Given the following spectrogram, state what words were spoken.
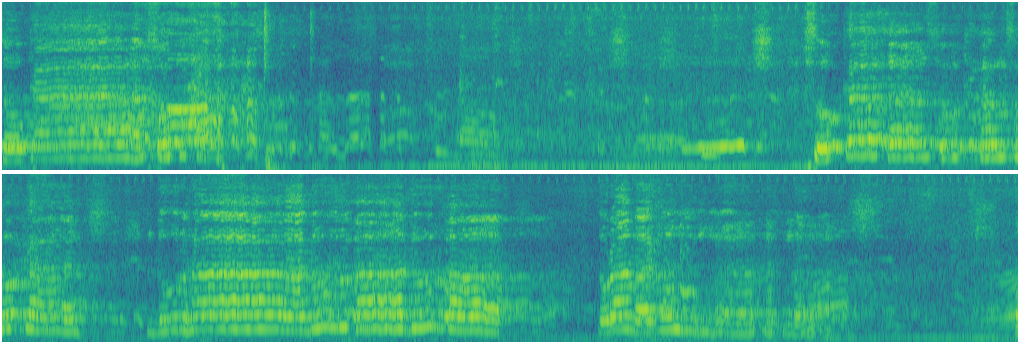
সুকান সুকান দূর হা, দূর হা দূর হা তোরা আমার উম্মত না। ও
